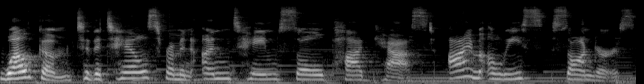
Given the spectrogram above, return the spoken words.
Welcome to the Tales from an Untamed Soul podcast. I'm Alise Saunders.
